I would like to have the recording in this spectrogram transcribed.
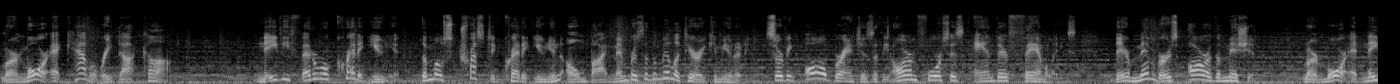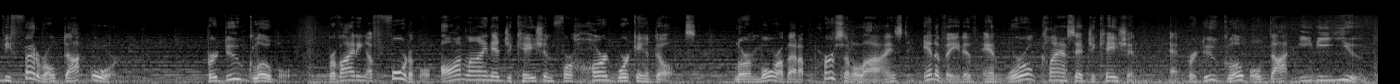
Learn more at cavalry.com. Navy Federal Credit Union, the most trusted credit union owned by members of the military community, serving all branches of the armed forces and their families. Their members are the mission. Learn more at NavyFederal.org. Purdue Global, providing affordable online education for hardworking adults. Learn more about a personalized, innovative, and world class education at PurdueGlobal.edu.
